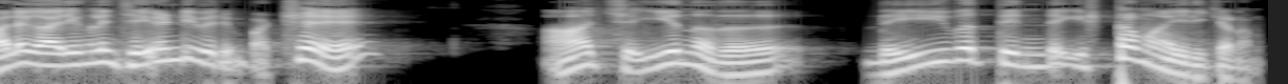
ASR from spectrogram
പല കാര്യങ്ങളും ചെയ്യേണ്ടി വരും. പക്ഷേ ആ ചെയ്യുന്നത് ദൈവത്തിന്റെ ഇഷ്ടമായിരിക്കണം.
